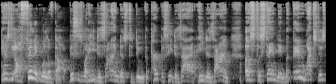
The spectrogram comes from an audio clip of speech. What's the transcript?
There's the authentic will of God. This is what He designed us to do, the purpose He designed, He designed us to stand in. But then watch this,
